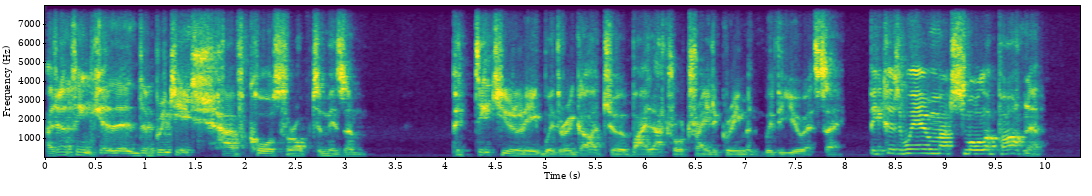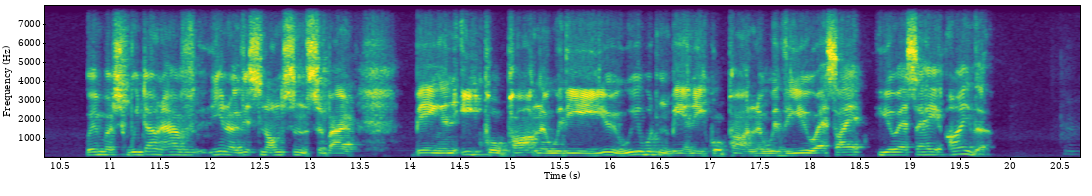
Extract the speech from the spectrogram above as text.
I don't think the, the British have cause for optimism, particularly with regard to a bilateral trade agreement with the USA, because we're a much smaller partner. Much we don't have you know this nonsense about being an equal partner with the EU. We wouldn't be an equal partner with the USA USA either. Hmm.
